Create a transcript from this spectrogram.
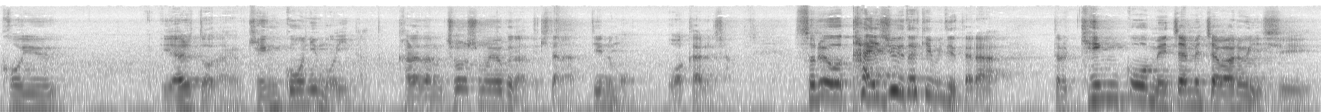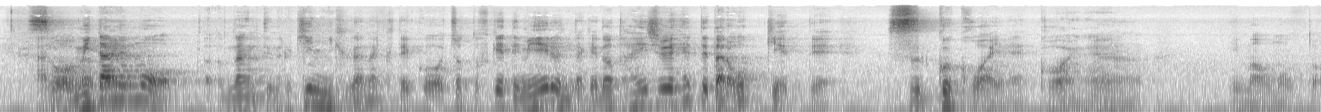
こういうやるとなんか健康にもいいなと体の調子も良くなってきたなっていうのも分かるじゃん。それを体重だけ見てたらただ健康めちゃめちゃ悪いしあのそうだね。見た目もなんていうんだろう筋肉がなくてこうちょっと老けて見えるんだけど体重減ってたら OK ってすっごい怖いね、怖いね、うん、今思うと。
